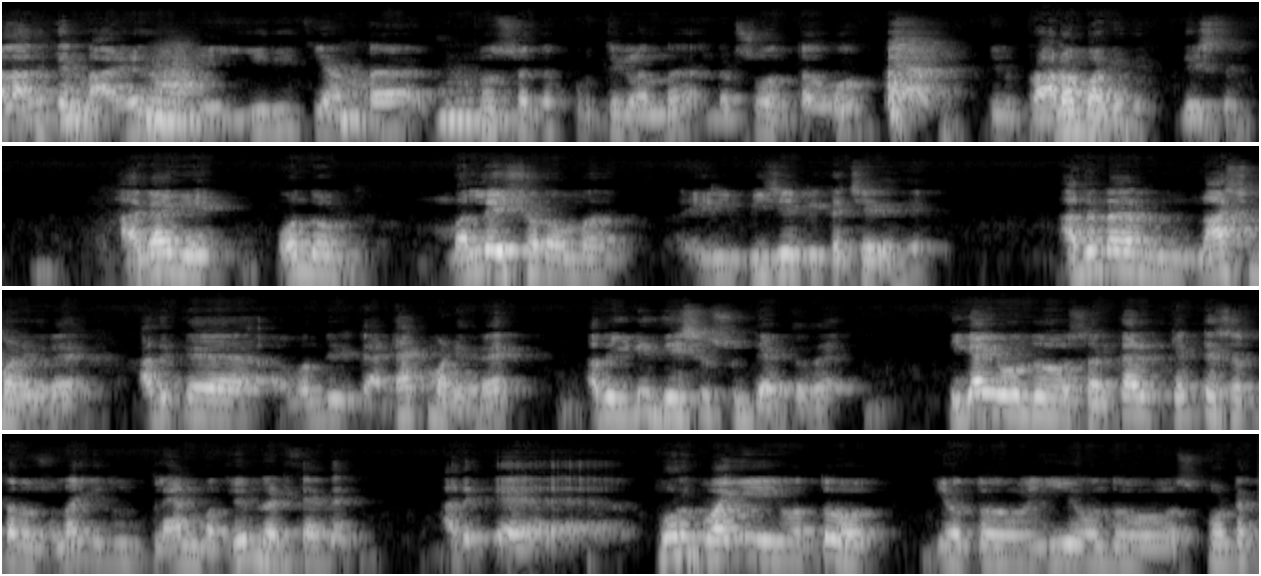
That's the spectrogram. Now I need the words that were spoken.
ಅಲ್ಲ ಅದಕ್ಕೆ ನಾ ಹೇಳಿದ್ರೆ ಈ ರೀತಿಯಾದ ವಿಧ್ವಂಸಕ ಕೃತಿಗಳನ್ನ ನಡೆಸುವಂತವು ಇದು ಪ್ರಾರಂಭ ಆಗಿದೆ ದೇಶದಲ್ಲಿ. ಹಾಗಾಗಿ ಒಂದು ಮಲ್ಲೇಶ್ವರಂ ಇಲ್ಲಿ ಬಿಜೆಪಿ ಕಚೇರಿ ಇದೆ. ಅದನ್ನ ನಾಶ ಮಾಡಿದರೆ ಅದಕ್ಕೆ ಒಂದು ಅಟ್ಯಾಕ್ ಮಾಡಿದ್ರೆ ಅದು ಇಡೀ ದೇಶಕ್ಕೆ ಸುದ್ದಿ ಆಗ್ತದೆ. ಹೀಗಾಗಿ ಒಂದು ಸರ್ಕಾರ ಕೆಟ್ಟ ಹೆಸರು ತರೋ ಸಲುವಾಗಿ ಇದೊಂದು ಪ್ಲಾನ್ ಮೊದಲಿಂದ ನಡೀತಾ ಇದೆ. ಅದಕ್ಕೆ ಪೂರಕವಾಗಿ ಇವತ್ತು ಇವತ್ತು ಈ ಒಂದು ಸ್ಫೋಟಕ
